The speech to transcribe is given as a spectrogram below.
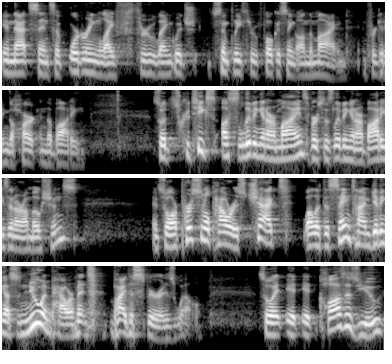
in that sense of ordering life through language simply through focusing on the mind and forgetting the heart and the body. So it critiques us living in our minds versus living in our bodies and our emotions. And so our personal power is checked while at the same time giving us new empowerment by the Spirit as well. So it, it, it causes you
